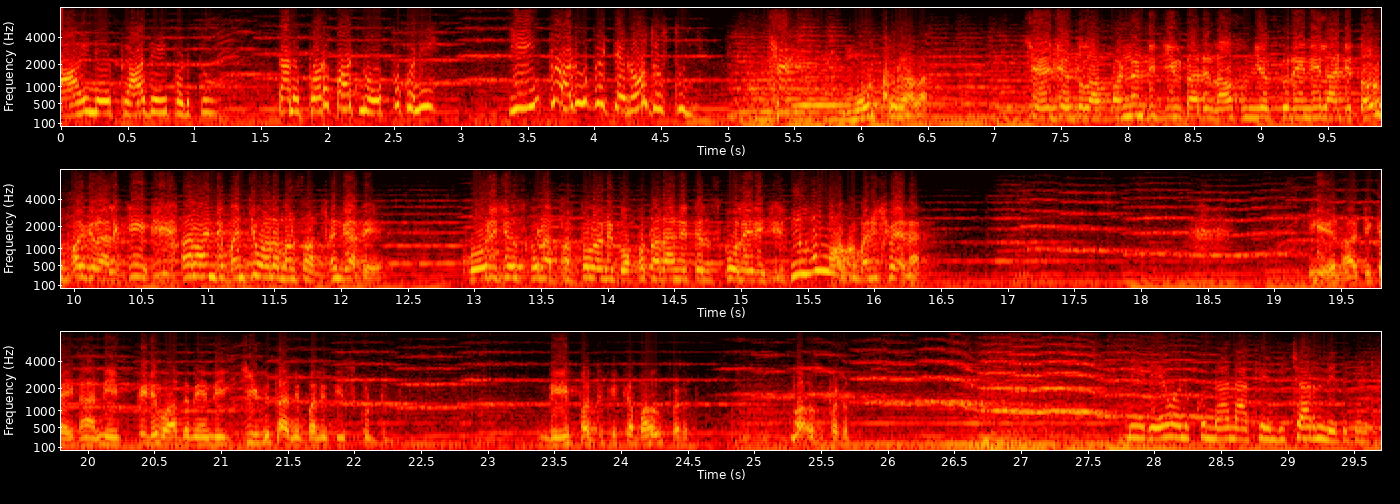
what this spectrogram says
ఆయనే ప్రాధేయపడుతూ తన పొరపాటును ఒప్పుకుని ఈ ఇంట్లో అడుగు పెట్టే రోజు వస్తుంది. మూర్ఖురాల! చేతుల పన్నెండు జీవితాన్ని నాశనం చేసుకునే నీలాంటి దౌర్భాగ్యురాలకి అలాంటి మంచి వాళ్ళ మనసు అర్థం కాదే. కోరి చేసుకున్న భర్తలోని గొప్పతనాన్ని తెలుసుకోలేని నువ్వు ఒక మనిషివేనా? ఏ నాటికైనా నీ పిడివాదమే నీ జీవితాన్ని బలి తీసుకుంటుంది. నీ బతుకిక బాగుపడదు. బాగుపడదు. మీరేమనుకున్నా నాకేం విచారం లేదు డాడీ.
